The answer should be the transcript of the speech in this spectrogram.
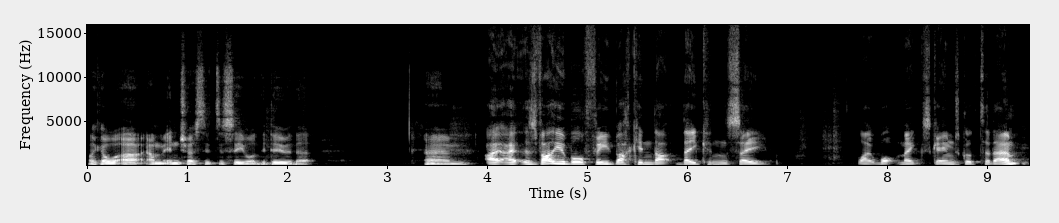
Like, I, I- I'm interested to see what they do with it. Um, I, I there's valuable feedback in that they can say like what makes games good to them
